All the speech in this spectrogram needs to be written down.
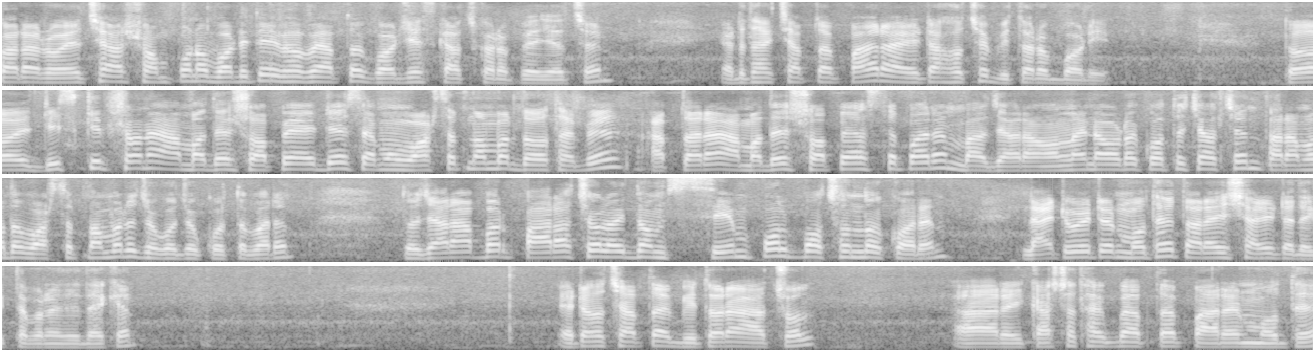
করা রয়েছে। আর সম্পূর্ণ বডিতে এইভাবে আপনার গর্জিয়াস কাজ করা পেয়ে যাচ্ছেন। এটা থাকছে আপনার পার আর এটা হচ্ছে ভিতরের বডি তো ডিসক্রিপশনে আমাদের শপে অ্যাড্রেস এবং হোয়াটসঅ্যাপ নাম্বার দেওয়া থাকবে। আপনারা আমাদের শপে আসতে পারেন বা যারা অনলাইনে অর্ডার করতে চাচ্ছেন, তারা আমাদের হোয়াটসঅ্যাপ নাম্বারে যোগাযোগ করতে পারেন। তো যারা আবার পারাচল একদম সিম্পল পছন্দ করেন লাইট ওয়েটের মধ্যে তারা এই শাড়িটা দেখতে পারেন যে দেখেন। এটা হচ্ছে আপনার ভিতরে আঁচল, আর এই কাজটা থাকবে আপনার পাড়ের মধ্যে।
